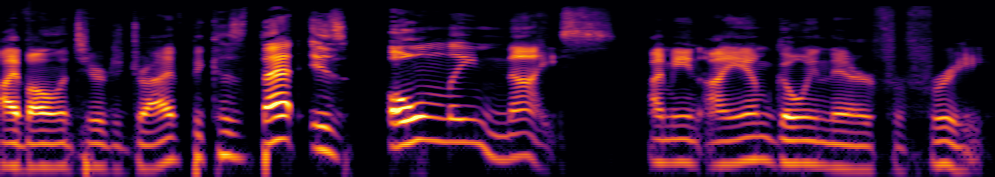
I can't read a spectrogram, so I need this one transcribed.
I volunteered to drive because that is only nice. I mean, I am going there for free.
